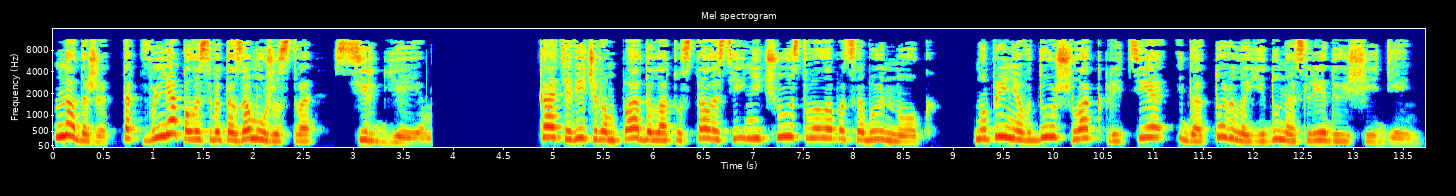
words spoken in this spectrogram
Надо же, так вляпалась в это замужество с Сергеем. Катя вечером падала от усталости и не чувствовала под собой ног, но приняв душ, шла к плите и готовила еду на следующий день.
